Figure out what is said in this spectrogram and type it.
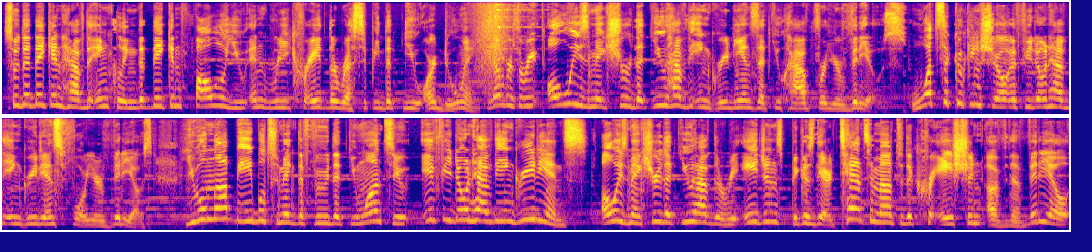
so that they can have the inkling that they can follow you and recreate the recipe that you are doing. Number three, always make sure that you have the ingredients that you have for your videos. What's a cooking show if you don't have the ingredients for your videos? You will not be able to make the food that you want to if you don't have the ingredients. Always make sure that you have the reagents because they are tantamount to the creation of the video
